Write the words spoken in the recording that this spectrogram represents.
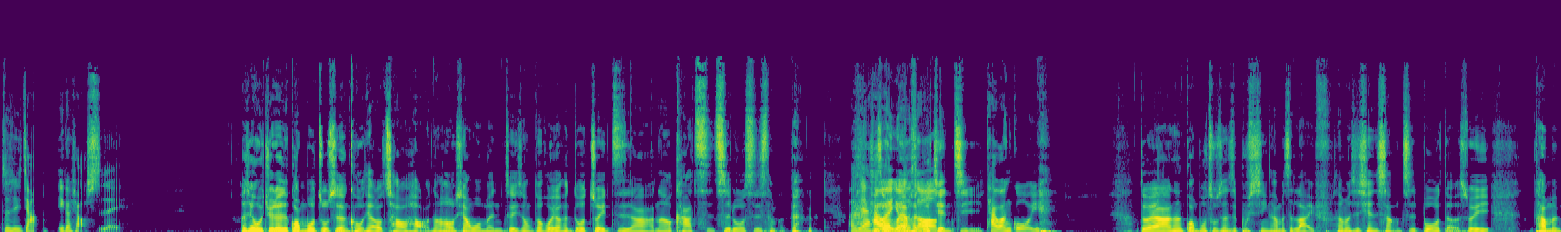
自己讲一个小时，欸，诶。而且我觉得广播主持人口条都超好，然后像我们这种都会有很多赘字啊，然后卡词、吃螺丝什么的，而且还会有很多剪辑台湾国语。对啊，那广播主持人是不行，他们是 live，他们是线上直播的，所以他们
